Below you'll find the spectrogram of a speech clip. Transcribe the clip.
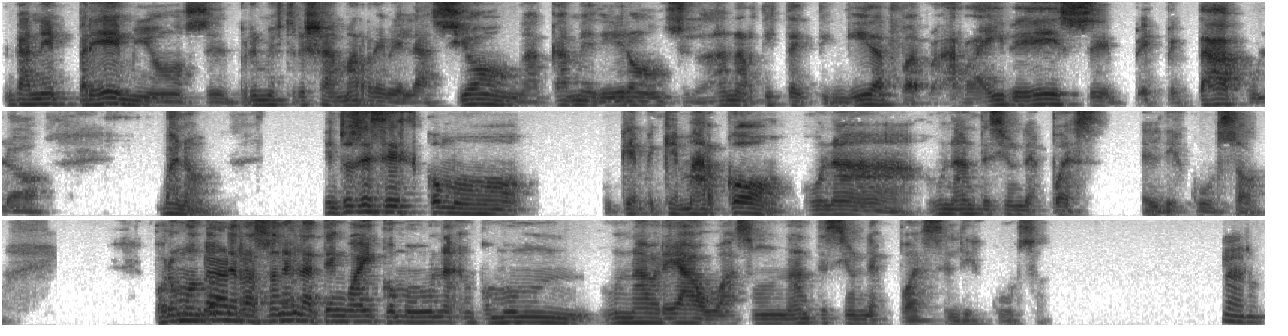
gané premios, el premio Estrella de Mar Revelación, acá me dieron Ciudadana Artista Extinguida a raíz de ese espectáculo. Bueno, entonces es como que, que marcó una, un antes y un después el discurso. Por un montón de Claro. razones la tengo ahí como, una, como un, un abreaguas, un antes y un después el discurso. Claro.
